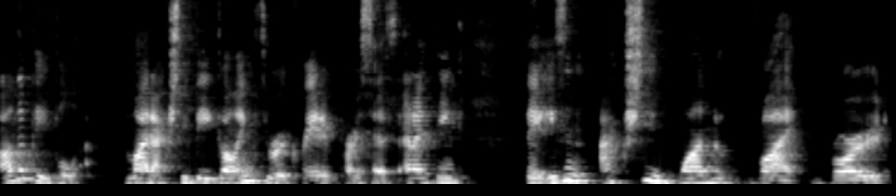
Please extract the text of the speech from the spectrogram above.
other people might actually be going through a creative process. And I think there isn't actually one right road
